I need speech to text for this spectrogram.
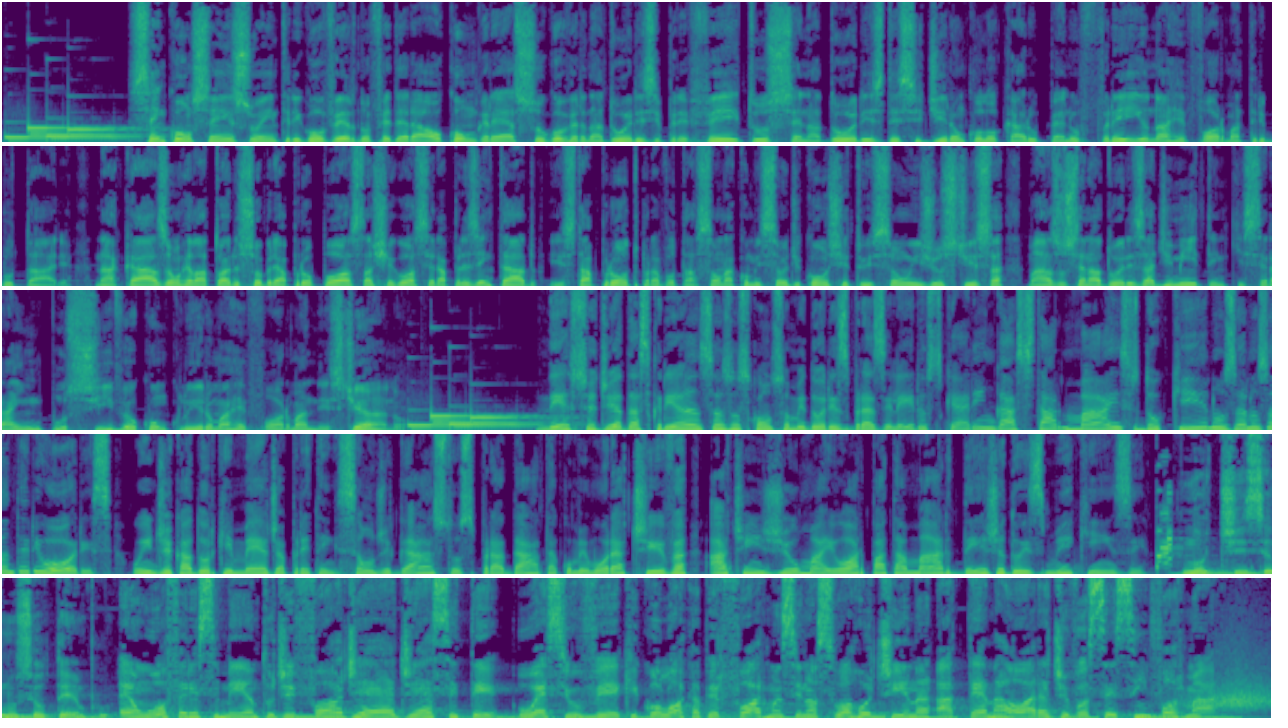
Sem consenso entre governo federal, Congresso, governadores e prefeitos, senadores decidiram colocar o pé no freio na reforma tributária. Na casa, um relatório sobre a proposta chegou a ser apresentado e está pronto para votação na Comissão de Constituição e Justiça, mas os senadores admitem que será impossível concluir uma reforma neste ano. Neste Dia das Crianças, os consumidores brasileiros querem gastar mais do que nos anos anteriores. O indicador que mede a pretensão de gastos para a data comemorativa atingiu o maior patamar desde 2015. Notícia no seu tempo. É um oferecimento de Ford Edge ST, o SUV que coloca performance na sua rotina até na hora de você se informar.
